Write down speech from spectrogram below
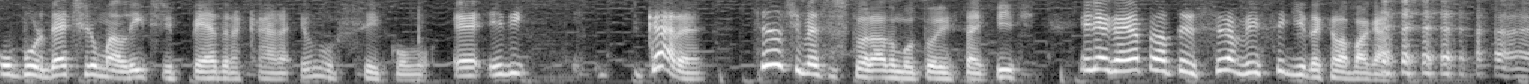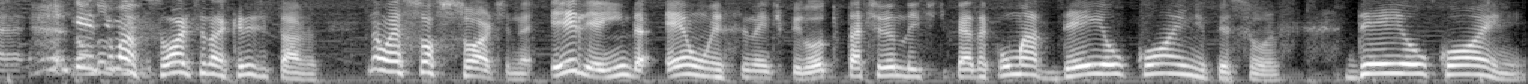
O Burdé tira uma leite de pedra, cara. Eu não sei como. É, ele. Cara, se não tivesse estourado o motor em Stein Pit, ele ia ganhar pela terceira vez seguida aquela bagaça. Porque ele tinha uma sorte inacreditável. Não é só sorte, né? Ele ainda é um excelente piloto, tá tirando leite de pedra com uma Dale Coin, pessoas. Dale Coin.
